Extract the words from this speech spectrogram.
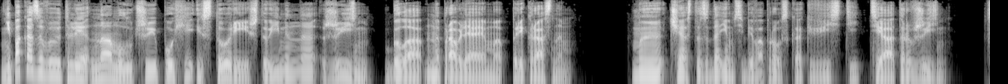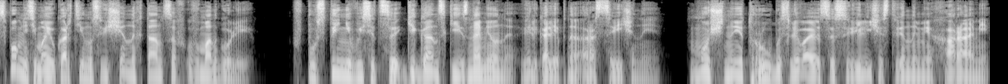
Не показывают ли нам лучшие эпохи истории, что именно жизнь была направляема прекрасным? Мы часто задаем себе вопрос, как ввести театр в жизнь. Вспомните мою картину священных танцев в Монголии. В пустыне высятся гигантские знамена, великолепно расцвеченные. Мощные трубы сливаются с величественными хорами.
